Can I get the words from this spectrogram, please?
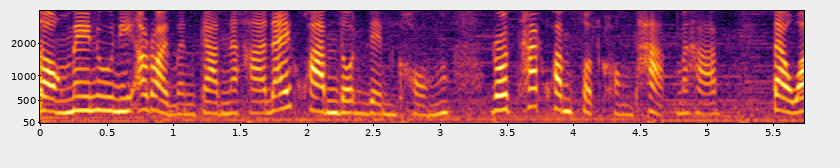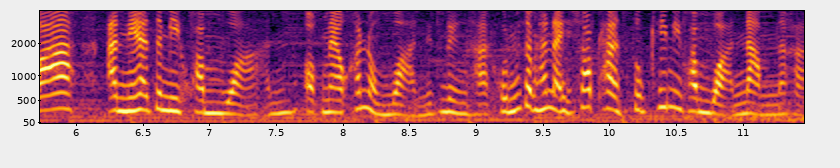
สองเมนูนี้อร่อยเหมือนกันนะคะ ได้ความโดดเด่นของรสชาติความสดของผักนะคะ แต่ว่าอันนี้จะมีความหวานออกแนวขนมหวานนิดนึงค่ะ คุณผู้ชมท่านไหนที่ชอบทานซุปที่มีความหวานนำนะคะ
